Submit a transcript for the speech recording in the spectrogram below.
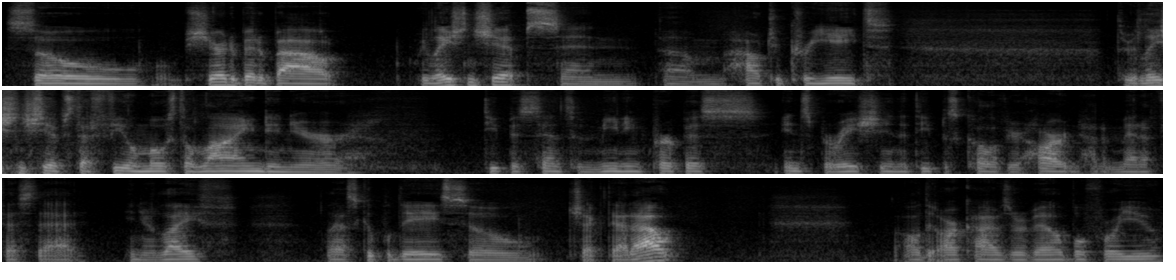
So, shared a bit about relationships and um, how to create the relationships that feel most aligned in your deepest sense of meaning, purpose, inspiration, the deepest call of your heart, and how to manifest that in your life last couple days. So check that out. All the archives are available for you.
